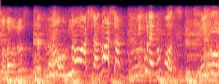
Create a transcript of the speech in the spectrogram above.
să o dau jos? Da, nu, nu așa, nu așa. Nicule, nu poți. Nicu.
